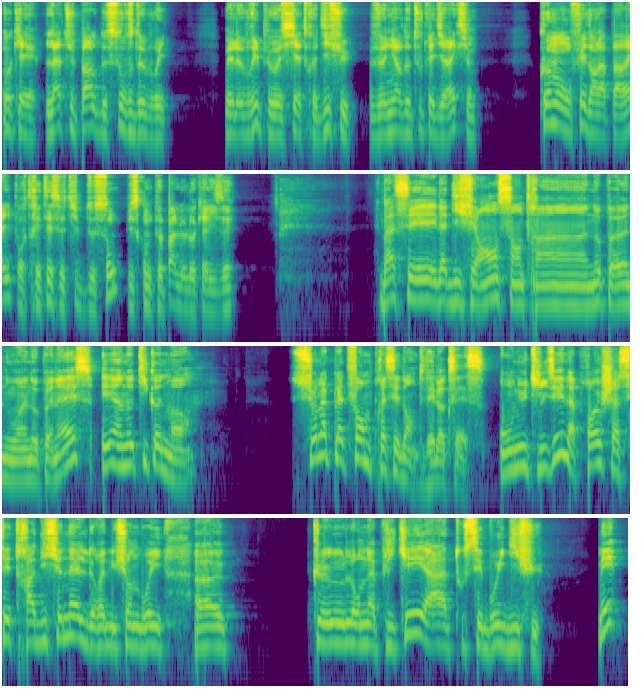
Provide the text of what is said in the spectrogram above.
Ok, là tu parles de source de bruit. Mais le bruit peut aussi être diffus, venir de toutes les directions. Comment on fait dans l'appareil pour traiter ce type de son puisqu'on ne peut pas le localiser? Bah, C'est la différence entre un Open ou un OpenS et un Oticon More. Sur la plateforme précédente, Velox on utilisait une approche assez traditionnelle de réduction de bruit euh, que l'on appliquait à tous ces bruits diffus. Mais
